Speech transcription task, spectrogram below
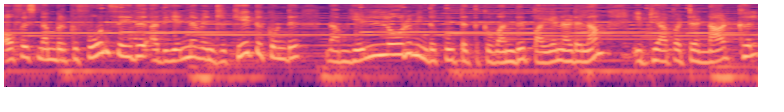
ஆஃபீஸ் நம்பருக்கு ஃபோன் செய்து அது என்னவென்று கேட்டுக்கொண்டு நாம் எல்லோரும் இந்த கூட்டத்துக்கு வந்து பயனடலாம். இப்படியாப்பட்ட நாட்கள்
